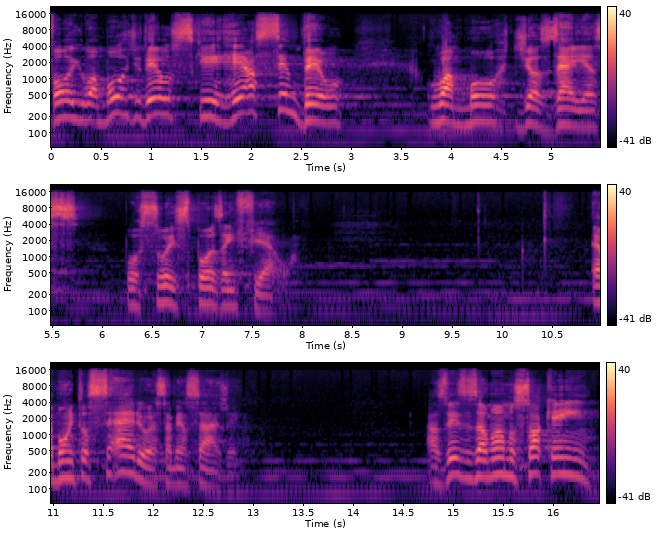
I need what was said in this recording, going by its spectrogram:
Foi o amor de Deus que reacendeu o amor de Oséias por sua esposa infiel. É muito sério essa mensagem. Às vezes amamos só quem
